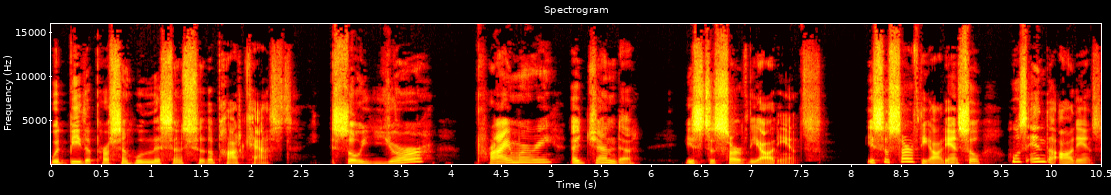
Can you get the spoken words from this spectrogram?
would be the person who listens to the podcast. So your primary agenda is to serve the audience, is to serve the audience. So who's in the audience?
